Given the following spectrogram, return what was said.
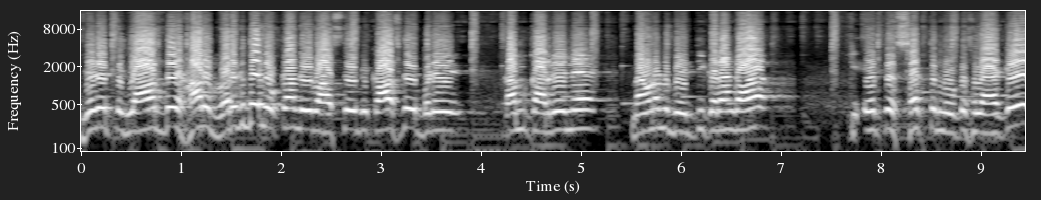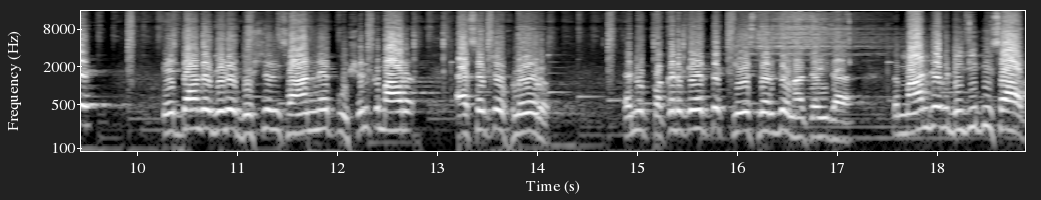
ਜਿਹੜੇ ਪੰਜਾਬ ਦੇ ਹਰ ਵਰਗ ਦੇ ਲੋਕਾਂ ਦੇ ਵਾਸਤੇ ਵਿਕਾਸ ਦੇ ਬੜੇ ਕੰਮ ਕਰ ਰਹੇ ਨੇ, ਮੈਂ ਉਹਨਾਂ ਨੂੰ ਬੇਨਤੀ ਕਰਾਂਗਾ ਕਿ ਇਹ ਤੇ ਸਖਤ ਨੋਟਿਸ ਲੈ ਕੇ ਇਦਾਂ ਦੇ ਜਿਹੜੇ ਦੁਸ਼ਟ ਇਨਸਾਨ ਨੇ, ਭੂਸ਼ਣ ਕੁਮਾਰ ਐਸਐਚਓ ਫਲੋਰ, ਇਹਨੂੰ ਪਕੜ ਕੇ ਤੇ ਕੇਸ ਦਰਜ ਹੋਣਾ ਚਾਹੀਦਾ। ਤੇ ਮਾਨਯੋਗ ਡੀਜੀਪੀ ਸਾਹਿਬ,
